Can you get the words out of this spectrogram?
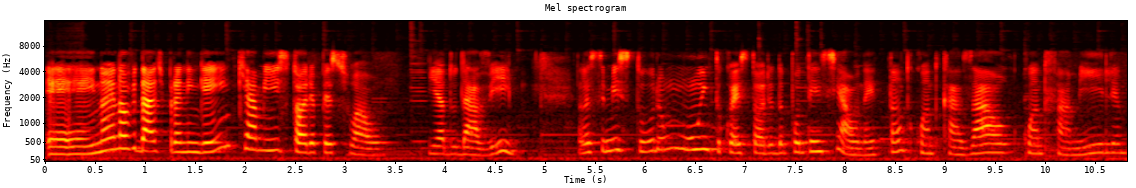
É, e não é novidade para ninguém que a minha história pessoal e a do Davi, elas se misturam muito com a história do potencial, né? Tanto quanto casal, quanto família.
